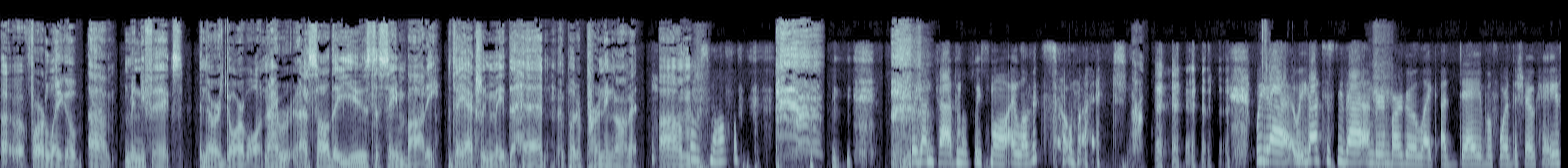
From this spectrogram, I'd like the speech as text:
uh, for Lego um, minifigs, and they're adorable. And I, I saw they used the same body, but they actually made the head and put a printing on it. Um, So small. it's like unfathomably small. I love it so much. we got we got to see that under embargo like a day before the showcase,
